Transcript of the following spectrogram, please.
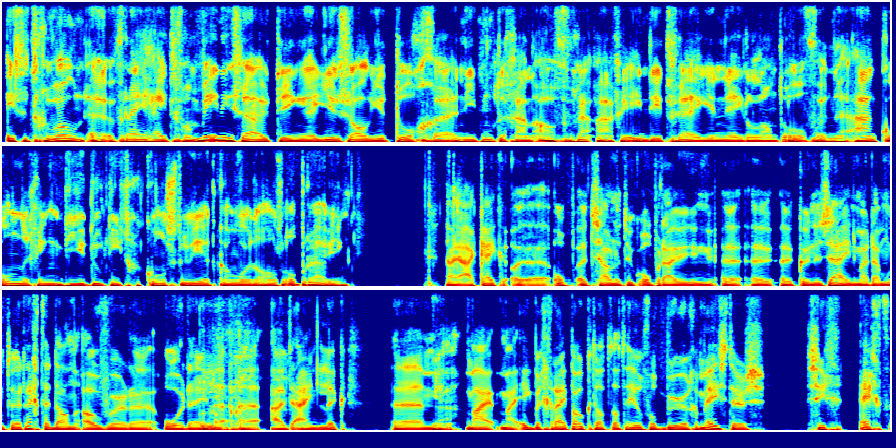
is het gewoon uh, vrijheid van meningsuiting. je zal je toch uh, niet moeten gaan afvragen in dit vrije Nederland of een uh, aankondiging die je doet niet geconstrueerd kan worden als opruiing. Nou ja, kijk, op, het zou natuurlijk opruiing kunnen zijn, maar daar moet de rechter dan over oordelen uiteindelijk. Um, ja. maar, maar ik begrijp ook dat, dat heel veel burgemeesters zich echt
